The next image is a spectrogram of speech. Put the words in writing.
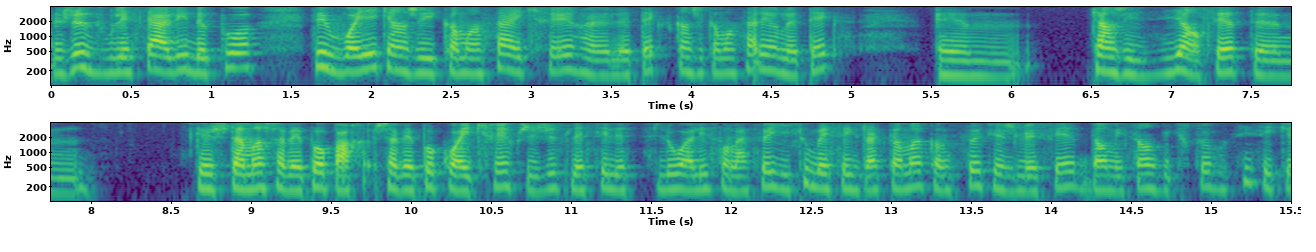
de juste vous laisser aller, de pas... Tu sais, vous voyez, quand j'ai commencé à écrire euh, le texte, quand j'ai commencé à lire le texte, quand j'ai dit, en fait, que justement, je savais pas par, je savais pas quoi écrire, puis j'ai juste laissé le stylo aller sur la feuille et tout, ben c'est exactement comme ça que je le fais dans mes séances d'écriture aussi, c'est que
